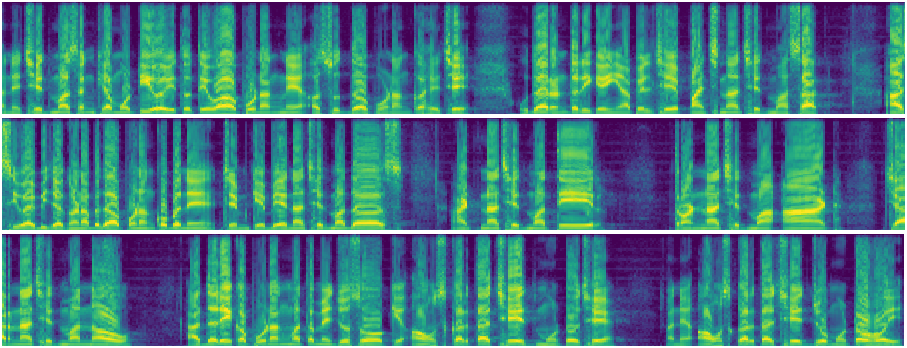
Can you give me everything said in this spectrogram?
અને છેદમાં સંખ્યા મોટી હોય તો તેવા અપૂર્ણાંકને અશુદ્ધ અપૂર્ણાંક કહે છે. ઉદાહરણ તરીકે અહીં આપેલ છે પાંચના છેદમાં સાત. આ સિવાય બીજા ઘણા બધા અપૂર્ણાંકો બને, જેમ કે બેના છેદમાં દસ, આઠના છેદમાં તેર, ત્રણના છેદમાં આઠ, ચારના છેદમાં નવ. આ દરેક અપૂર્ણાંકમાં તમે જોશો કે અંશ કરતાં છેદ મોટો છે અને અંશ કરતાં છેદ જો મોટો હોય,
